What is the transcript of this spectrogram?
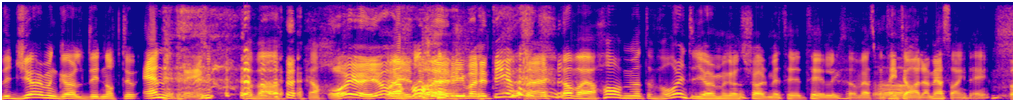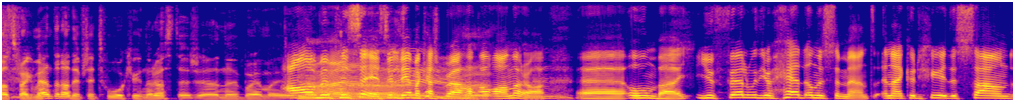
The German girl did not do anything. jag bara, jaha. Oj, oj, oj. Jaha. Lite rivalitet där. Jag bara, jaha, men vänta, var det inte German girl som körde mig till, till liksom, Vespan? Tänkte jag, men jag sa ingenting. Fast fragmenten hade i och för sig två kvinnoröster så nu börjar man ju... Ja, men precis. Det är det man kanske börjar ha- ana då. Eh, och hon bara, you fell with your head on the cement and I could hear the sound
